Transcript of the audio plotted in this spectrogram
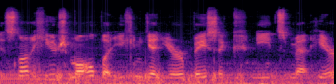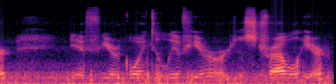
it's not a huge mall, but you can get your basic needs met here if you're going to live here or just travel here.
